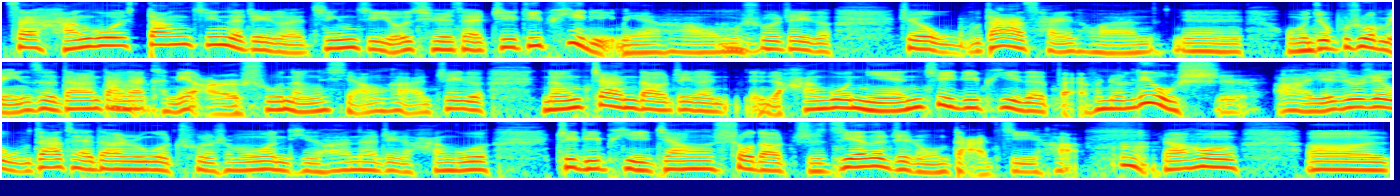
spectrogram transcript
在韩国当今的这个经济，尤其是在 GDP 里面哈，我们说这个这个五大财团，嗯，我们就不说名字，当然大家肯定耳熟能详哈。这个能占到这个韩国年 GDP 的百分之六十啊，也就是这五大财团如果出了什么问题的话，那这个韩国 GDP 将受到直接的这种打击哈。嗯，然后呃。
